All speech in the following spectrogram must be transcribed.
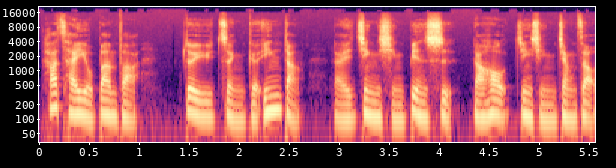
它才有办法对于整个音档来进行辨识。然后进行降噪。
